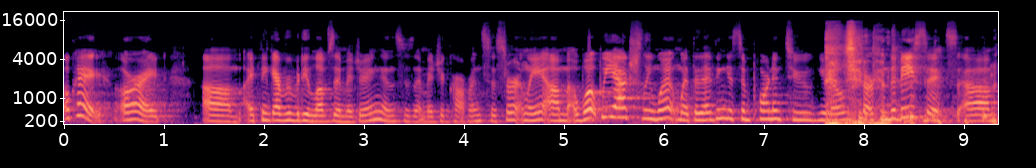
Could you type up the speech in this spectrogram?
Okay, all right. Um, I think everybody loves imaging, and this is an imaging conference, so certainly. Um, what we actually went with, and I think it's important to, you know, start from the basics. Um,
